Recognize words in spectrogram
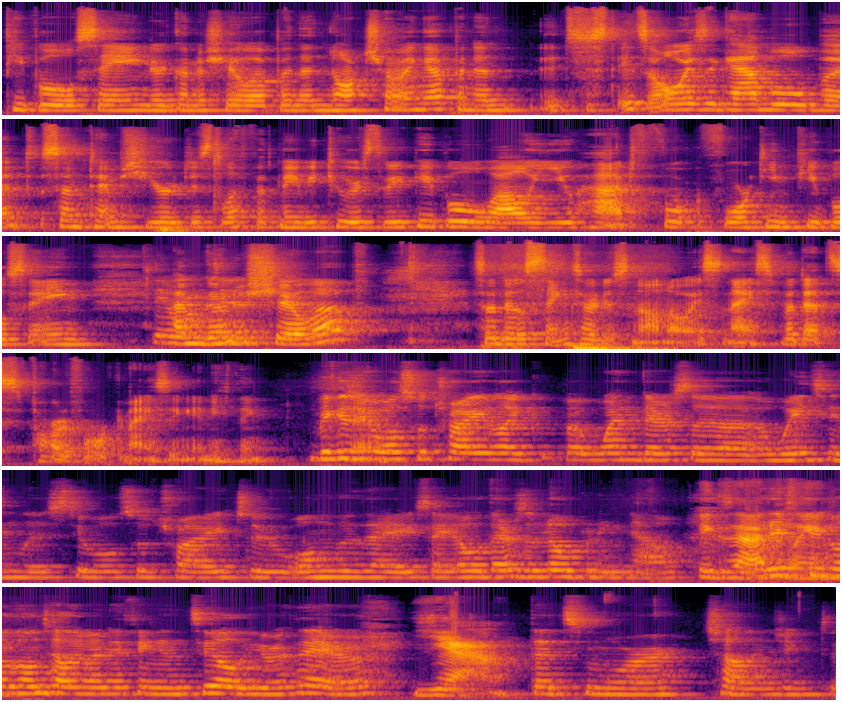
people saying they're going to show up and then not showing up and then it's just it's always a gamble but sometimes you're just left with maybe two or three people while you had four, 14 people saying i'm going to show up so those things are just not always nice but that's part of organizing anything Because you also try like, but when there's a, a waiting list, you also try to on the day say, "Oh, there's an opening now." exactly But if people don't tell you anything until you're there, yeah that's more challenging to.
